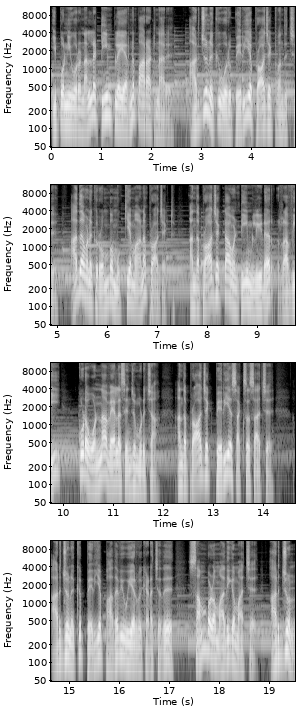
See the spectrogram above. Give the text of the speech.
இப்போ நீ ஒரு நல்ல டீம் பிளேயர்னு பாராட்டினாரு. அர்ஜுனுக்கு ஒரு பெரிய ப்ராஜெக்ட் வந்துச்சு. அது அவனுக்கு ரொம்ப முக்கியமான ப்ராஜெக்ட் அந்த ப்ராஜெக்டை அவன் டீம் லீடர் ரவி கூட ஒன்னா வேலை செஞ்சு முடிச்சான். அந்த ப்ராஜெக்ட் பெரிய சக்சஸ் ஆச்சு. அர்ஜுனுக்கு பெரிய பதவி உயர்வு கிடைச்சது. சம்பளம் அதிகமாச்சு. அர்ஜுன்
